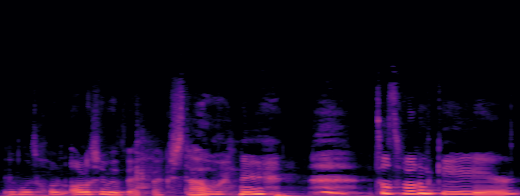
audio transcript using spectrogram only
ik moet gewoon alles in mijn backpack stouwen nu. Tot de volgende keer.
